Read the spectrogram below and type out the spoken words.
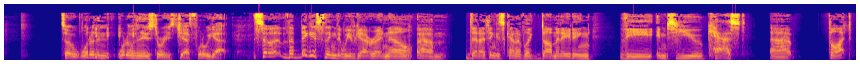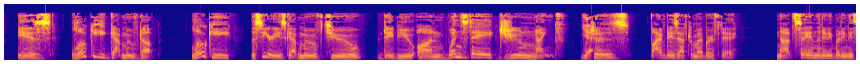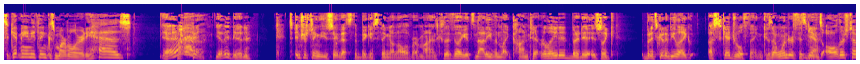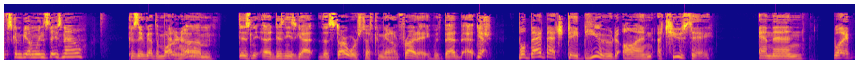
So what are the what are the news stories, Jeff? What do we got? So uh, the biggest thing that we've got right now, um, that I think is kind of like dominating the MCU cast uh, thought is Loki got moved up. Loki, the series, got moved to debut on Wednesday, June 9th, which is five days after my birthday. Not saying that anybody needs to get me anything because Marvel already has. Yeah, yeah, they did. It's interesting that you say that's the biggest thing on all of our minds because I feel like it's not even like content related, but it is like, but it's going to be like a schedule thing. Because I wonder if this Yeah. means all their stuff is going to be on Wednesdays now. Because they've got the Mar- I don't know. um Disney uh, Disney's got the Star Wars stuff coming out on Friday with Bad Batch. Yeah. Well, Bad Batch debuted on a Tuesday, and then, well, it,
